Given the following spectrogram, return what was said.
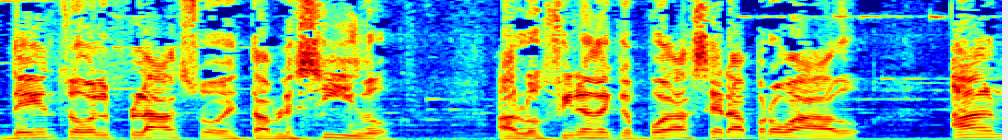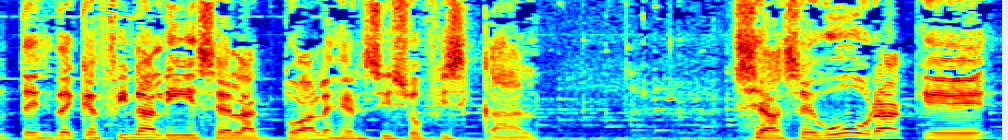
dentro del plazo establecido a los fines de que pueda ser aprobado antes de que finalice el actual ejercicio fiscal. Se asegura que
